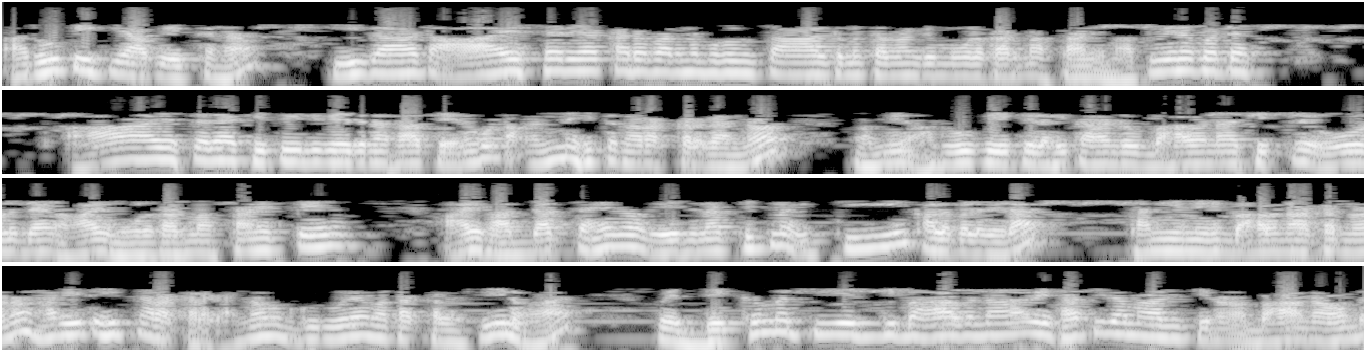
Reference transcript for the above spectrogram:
අරූපී කියාපු එකන ඊගාට ආයසරයක් අර පරණ පුරුදු තාලටම තමන්ගේ මූල කර්මස්ථානේ මතු වෙනකොට ආයසරයක් හිතවිලි වේදනා සාත් එනකොට අන්න හිත නරක කරගන්නවා මම මේ අරූපී කියලා හිතාන භාවනා චිත්‍රය ඕන දැන් ආය මූල කර්මස්ථානෙත් පේනවා ආය සද්දත් ඇහෙනවා වේදනත් හිතනවා ඉතින් කලබල වෙලා තනියම මේ භාවනා කරනවා නම් හරියට හිත නරක කරගන්නවා. නමුත් ගුරුවරයා මතක් කරලා තියෙනවා ඔය දෙකම තියෙද්දි භාවනාවේ සති සමාධි තියෙනවා. භාවනාව හොඳ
